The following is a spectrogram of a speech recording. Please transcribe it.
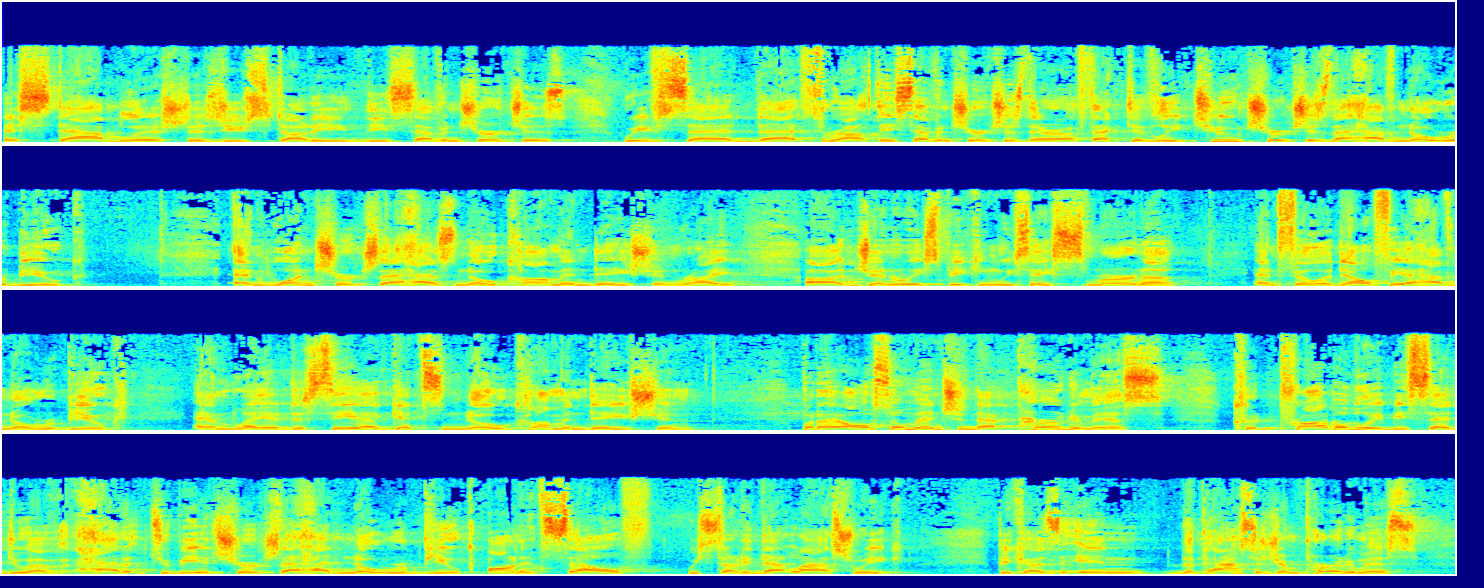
established as you study these seven churches, we've said that throughout these seven churches, there are effectively two churches that have no rebuke and one church that has no commendation, right? Uh, generally speaking, we say Smyrna and Philadelphia have no rebuke, and Laodicea gets no commendation. But I also mentioned that Pergamus could probably be said to have had to be a church that had no rebuke on itself. We studied that last week because in the passage in Pergamus,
